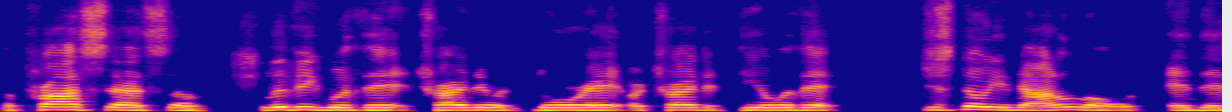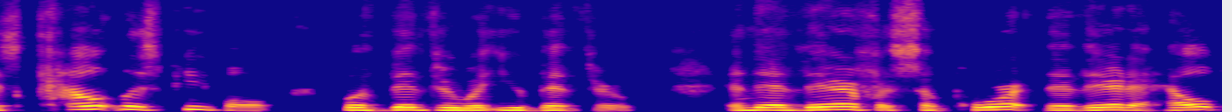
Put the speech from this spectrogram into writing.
the process of living with it, trying to ignore it, or trying to deal with it, just know you're not alone. And there's countless people who have been through what you've been through. And they're there for support, they're there to help,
